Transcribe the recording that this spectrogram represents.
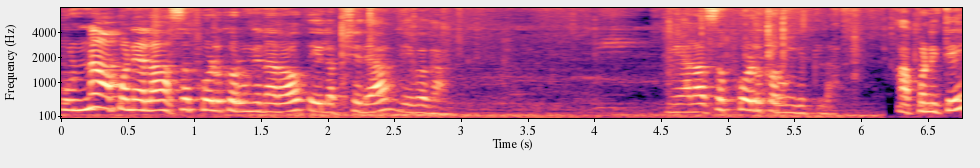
पुन्हा आपण याला असं फोल्ड करून घेणार आहोत. हे लक्ष द्या. हे बघा. मी याला असं फोल्ड करून घेतला. आपण इथे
